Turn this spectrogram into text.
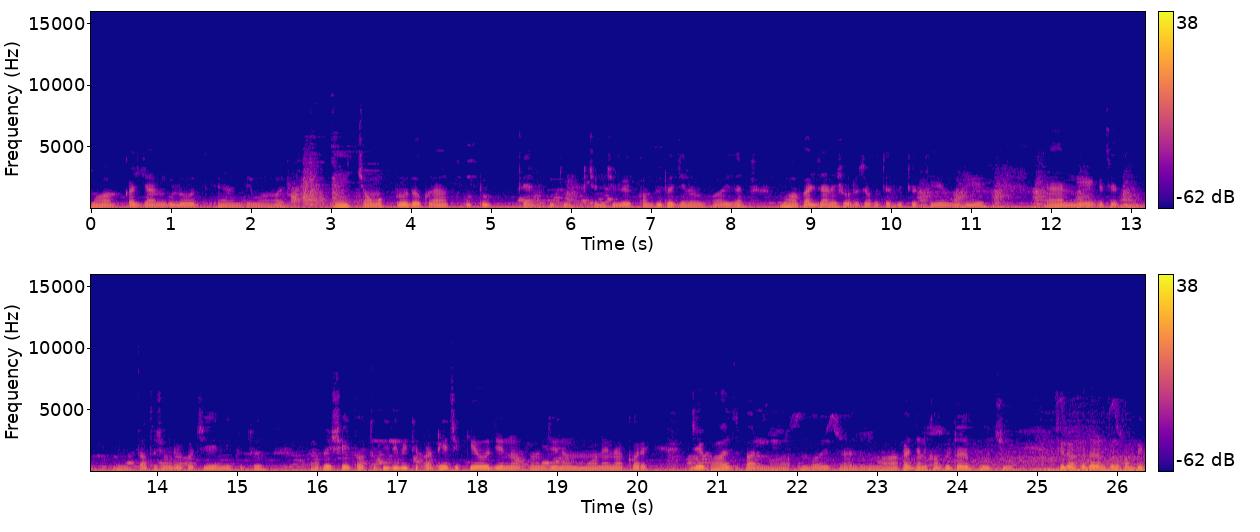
মহাকাশযানগুলো দেওয়া হয়। এই চমকপ্রদ আহ, কুতুবদের কুতুব পিছনে ছিল কম্পিউটার যেন ভয়েজার মহাকাশযানে সৌরজগতের ভিতর দিয়ে উড়িয়ে নিয়ে গেছে। তথ্য সংগ্রহ করছে নিখুঁত ভাবে সেই তথ্য পৃথিবীতে পাঠিয়েছি, কেউ যেন যেন মনে না করে যে ভয়েস বার ভয়েস মহাকাশযান কম্পিউটার বুঝি ছিল অসাধারণ কোনো কম্পিউটার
